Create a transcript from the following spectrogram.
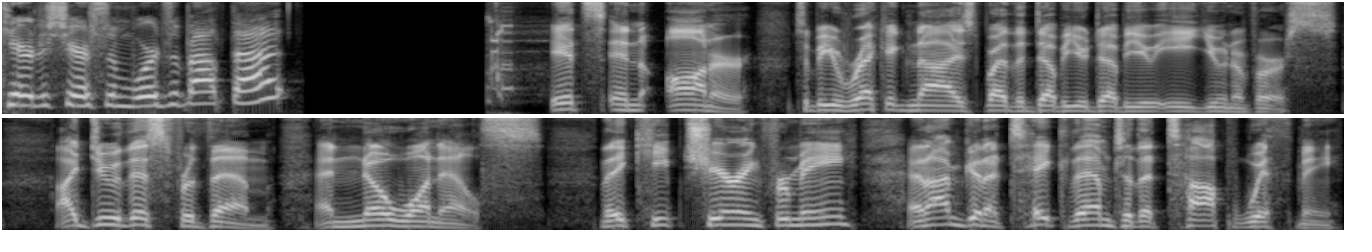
Care to share some words about that? It's an honor to be recognized by the WWE Universe. I do this for them and no one else. They keep cheering for me, and I'm gonna take them to the top with me.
